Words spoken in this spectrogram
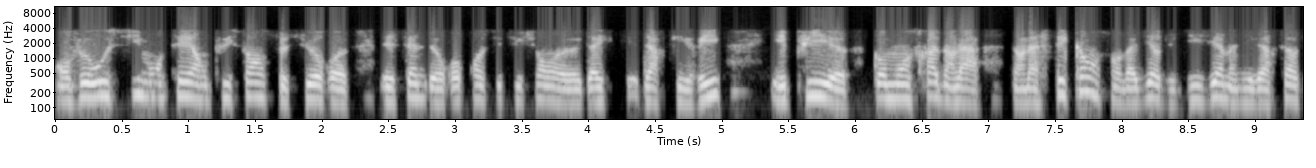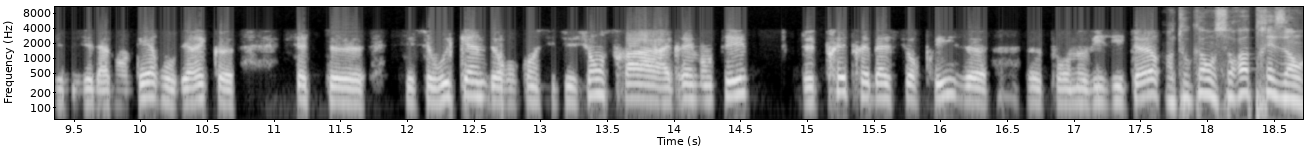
On veut aussi monter en puissance sur euh, les scènes de reconstitution euh, d'artillerie. Et puis, comme on sera dans la dans la séquence, on va dire, du dixième anniversaire du musée de la Grande Guerre, vous verrez que cette, ce week-end de reconstitution sera agrémenté de très très belles surprises euh, pour nos visiteurs. En tout cas, on sera présent.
